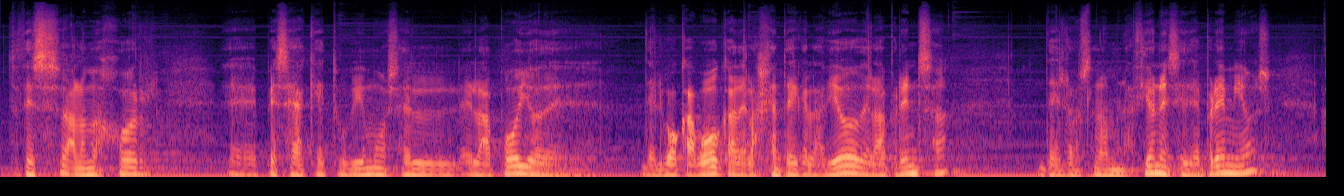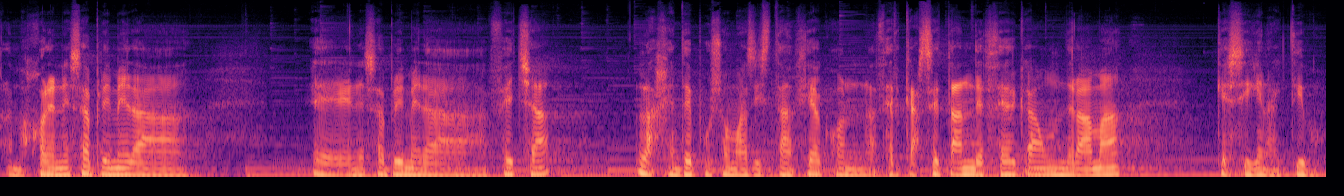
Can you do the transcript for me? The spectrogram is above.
Entonces, a lo mejor, eh, pese a que tuvimos el, apoyo del boca a boca, de la gente que la vio, de la prensa, de las nominaciones y de premios, a lo mejor en esa primera, eh, en esa primera fecha la gente puso más distancia con acercarse tan de cerca a un drama que sigue en activo.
